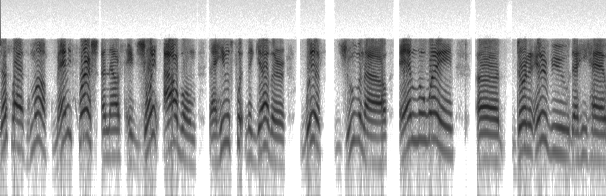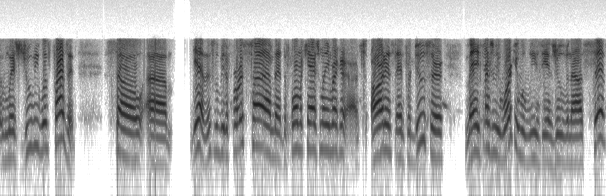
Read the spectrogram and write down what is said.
just last month, Mannie Fresh announced a joint album that he was putting together with Juvenile and Lil Wayne uh, during an interview that he had in which Juvie was present. So, um, yeah, this will be the first time that the former Cash Money Record artist and producer Fresh will be working with Weezy and Juvenile since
